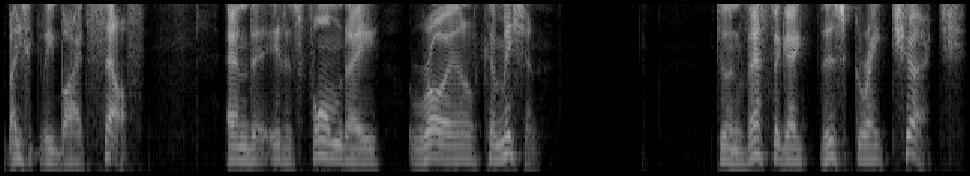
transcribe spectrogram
basically by itself and it has formed a royal commission to investigate this great church.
